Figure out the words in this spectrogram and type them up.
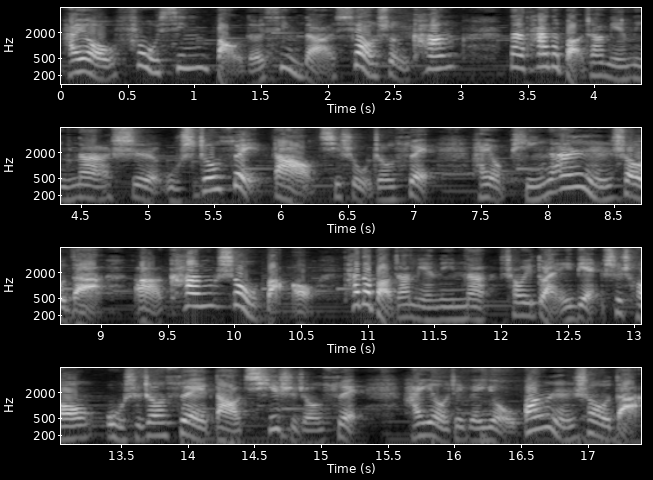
还有复兴保德信的孝顺康，那它的保障年龄呢是五十周岁到七十五周岁。还有平安安人寿的啊康寿保，它的保障年龄呢稍微短一点，是从五十周岁到七十周岁。还有这个友邦人寿的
